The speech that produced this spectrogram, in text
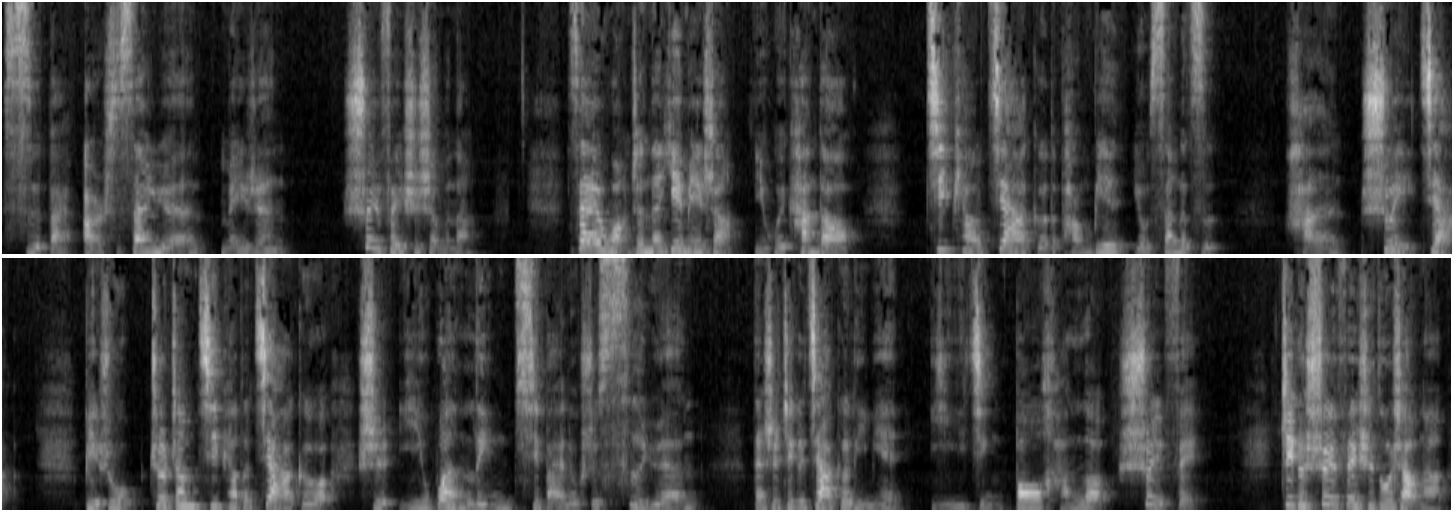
四百二十三元每人。税费是什么呢？在网站的页面上，你会看到机票价格的旁边有三个字“含税价”。比如这张机票的价格是一万零七百六十四元，但是这个价格里面已经包含了税费。这个税费是多少呢？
